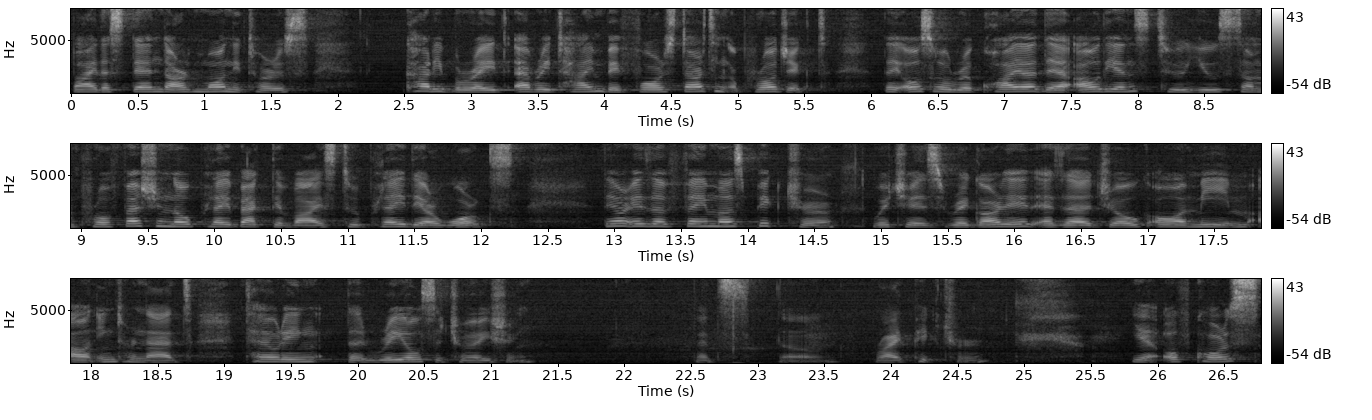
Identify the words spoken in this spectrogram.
by the standard monitors, calibrate every time before starting a project. They also require their audience to use some professional playback device to play their works. There is a famous picture which is regarded as a joke or a meme on internet telling the real situation. That's the right picture. Yeah, of course,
